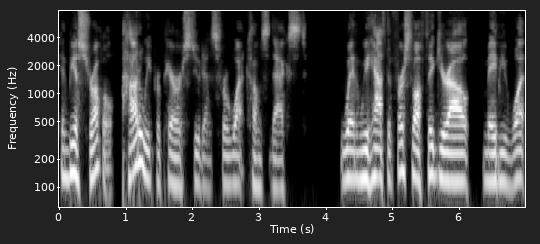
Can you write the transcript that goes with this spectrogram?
can be a struggle. How do we prepare our students for what comes next? When we have to, first of all, figure out maybe what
